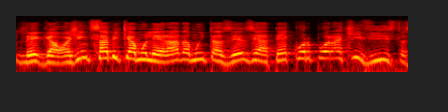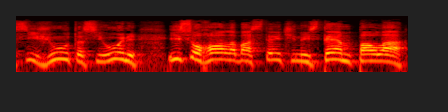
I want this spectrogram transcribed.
Legal. A gente sabe que a mulherada muitas vezes é até corporativista, se junta, se une. Isso rola bastante no STEM, Paula?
